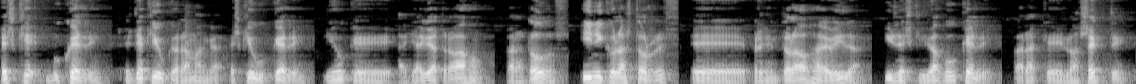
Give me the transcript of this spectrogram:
Es que Bukele, es de aquí Bucaramanga, es que Bukele dijo que allá había trabajo para todos. Y Nicolás Torres eh, presentó la hoja de vida y le escribió a Bukele para que lo acepte.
